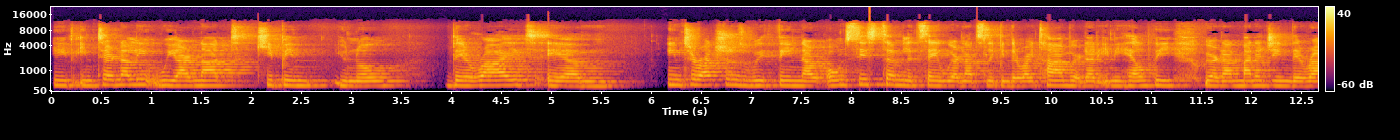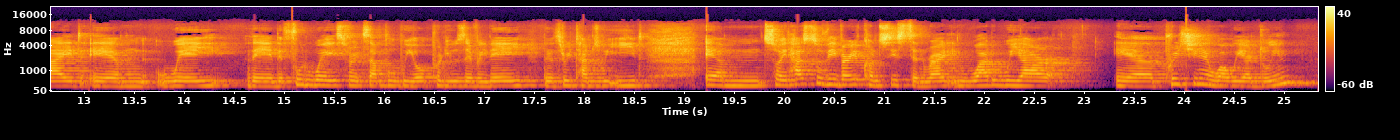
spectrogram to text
if internally we are not keeping, you know, the right um, interactions within our own system. Let's say we are not sleeping the right time, we are not eating healthy, we are not managing the right um, way, the, the food waste, for example, we all produce every day, the three times we eat. Um, so it has to be very consistent, right, in what we are uh, preaching and what we are doing.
